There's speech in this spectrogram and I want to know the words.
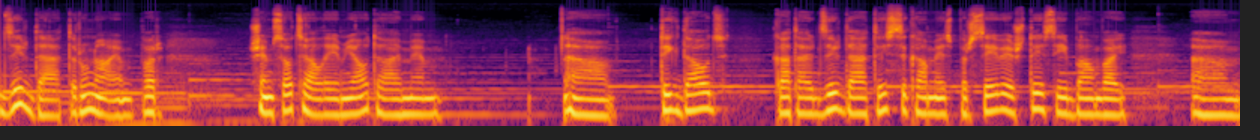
dzirdēta runājam par šiem sociālajiem jautājumiem uh, tik daudz, kā tā ir dzirdēta, izsakāmies par sieviešu tiesībām vai um,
